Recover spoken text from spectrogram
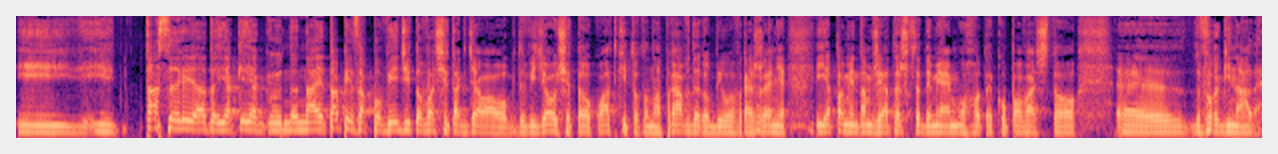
I, i ta seria, jak, jak na etapie zapowiedzi, to właśnie tak działało. Gdy widziało się te okładki, to to naprawdę robiło wrażenie. I ja pamiętam, że ja też wtedy miałem ochotę kupować to e, w oryginale.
